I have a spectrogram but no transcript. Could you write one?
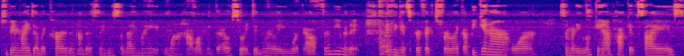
keeping my debit card and other things that I might want to have on the go. So it didn't really work out for me, but it I think it's perfect for like a beginner or somebody looking at pocket size.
